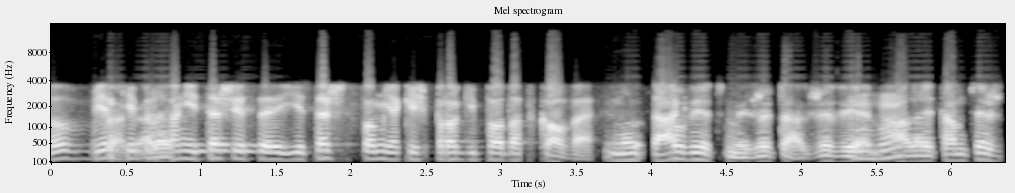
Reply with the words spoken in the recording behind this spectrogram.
to w Wielkiej ale- Brytanii też, jest, je- też są jakieś progi podatkowe. No tak? powiedzmy, że tak, że wiem, Mhm. ale tam też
